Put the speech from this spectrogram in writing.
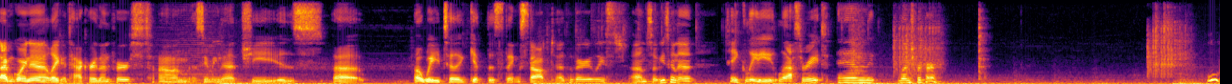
I'm going to like attack her then first, um, assuming that she is uh, a way to get this thing stopped at the very least. Um, so he's gonna take Lady Lacerate and lunge for her. Ooh.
